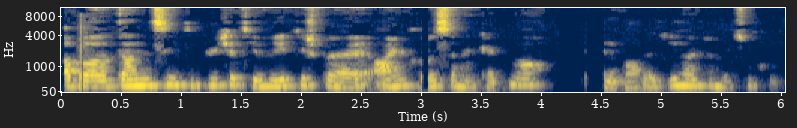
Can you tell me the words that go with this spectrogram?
Aber dann sind die Bücher theoretisch bei allen größeren Ketten auch selber, weil die halt damit zugreifen.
